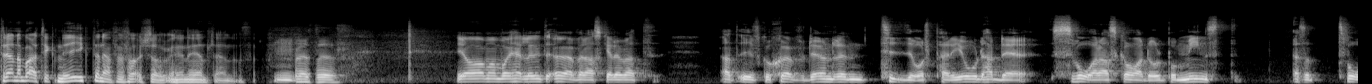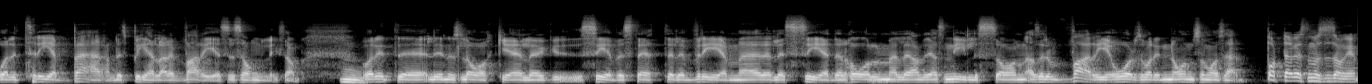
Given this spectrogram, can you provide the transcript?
tränar bara teknik den här för försäsongen egentligen. Mm. Precis. Ja, man var ju heller inte överraskad över att, att IFK Skövde under en tioårsperiod hade svåra skador på minst alltså, två eller tre bärande spelare varje säsong. Liksom. Mm. Var det inte Linus Lake eller Severstedt eller Vremer eller Sederholm mm. eller Andreas Nilsson. Alltså varje år så var det någon som var så här borta resten av säsongen.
